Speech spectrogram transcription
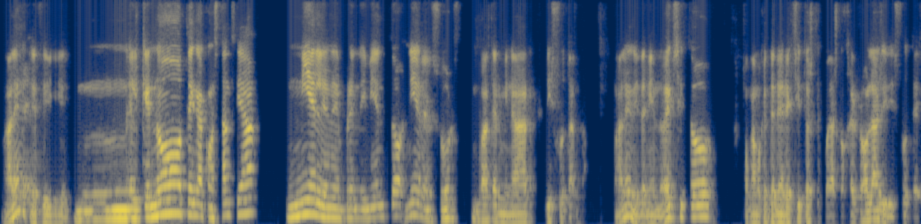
¿vale? Es decir, mm, el que no tenga constancia ni en el emprendimiento ni en el surf va a terminar disfrutando, ¿vale? Ni teniendo éxito, pongamos que tener éxitos que puedas coger rolas y disfrutes.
